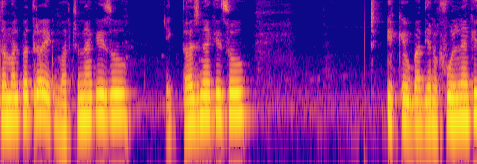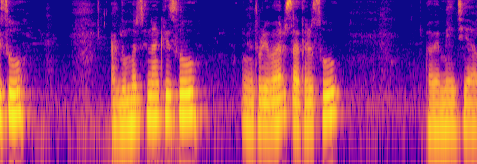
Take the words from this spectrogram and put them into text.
તમાલપત્ર, એક મરચું નાખીશું, એક તજ નાખીશું. એક બાદિયાનું ફૂલ નાખીશું આદુ મરચાં નાખીશું અને થોડી વાર સાતળશું હવે મેં જે આ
